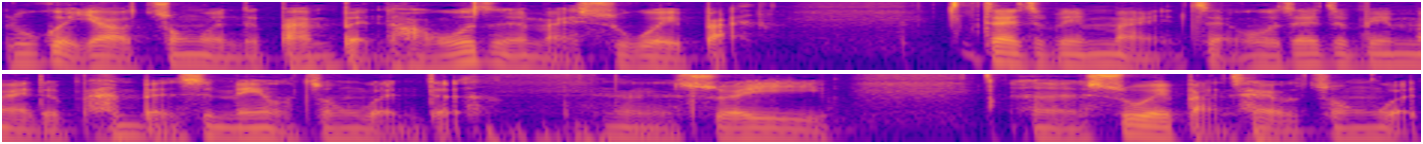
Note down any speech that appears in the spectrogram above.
如果要中文的版本的话，我只能买数位版。在这边买，在我在这边买的版本是没有中文的，嗯，所以，嗯，数位版才有中文。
